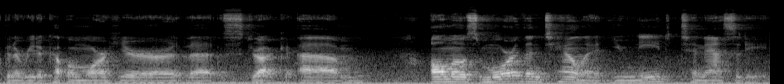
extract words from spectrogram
going to read a couple more here that struck. Um, almost more than talent, you need tenacity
